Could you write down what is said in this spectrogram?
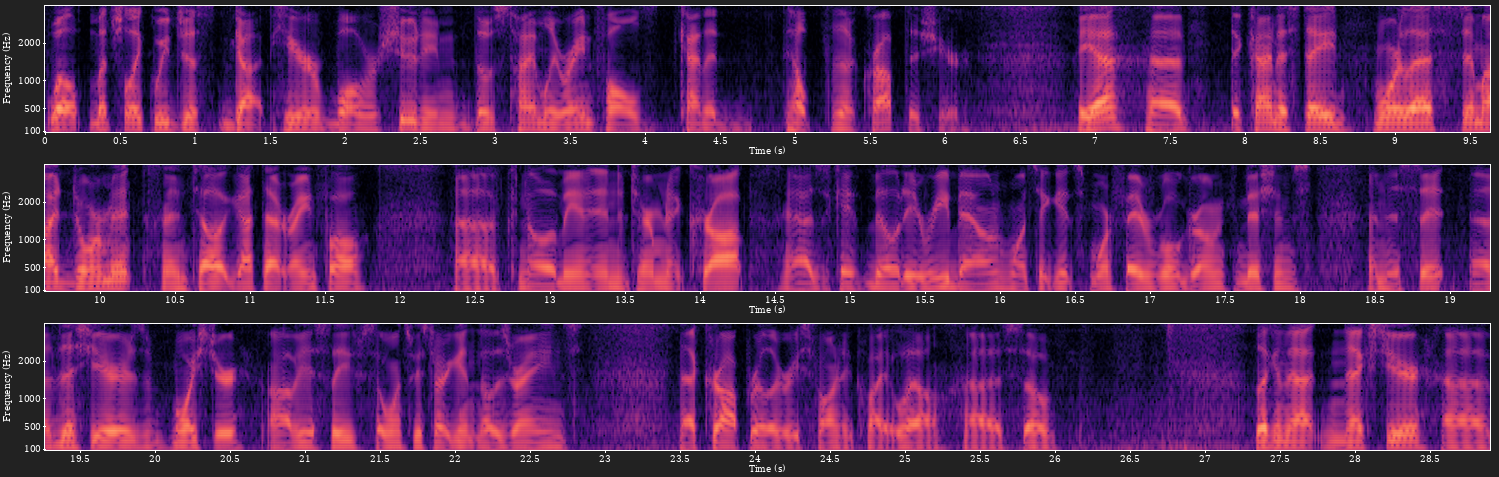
Well, much like we just got here while we're shooting, those timely rainfalls kind of helped the crop this year. Yeah, uh, it kind of stayed more or less semi-dormant until it got that rainfall. Uh, canola being an indeterminate crop has the capability to rebound once it gets more favorable growing conditions. And this it, uh, this year is moisture, obviously. So once we start getting those rains, that crop really responded quite well. Uh, so looking at next year, uh,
